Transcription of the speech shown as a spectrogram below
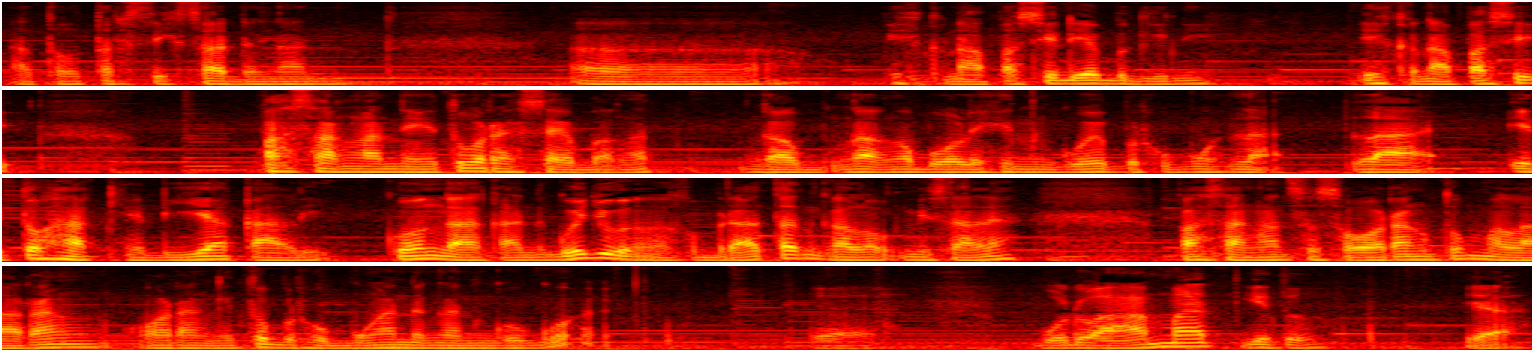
atau tersiksa dengan uh, ih kenapa sih dia begini? Ih kenapa sih pasangannya itu rese banget? Nggak nggak ngebolehin gue berhubungan lah lah itu haknya dia kali. Gue nggak akan gue juga nggak keberatan kalau misalnya pasangan seseorang tuh melarang orang itu berhubungan dengan gue. Gue ya bodoh amat gitu. Ya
